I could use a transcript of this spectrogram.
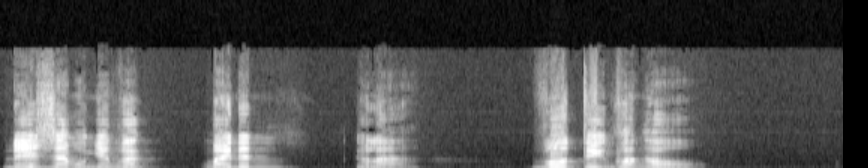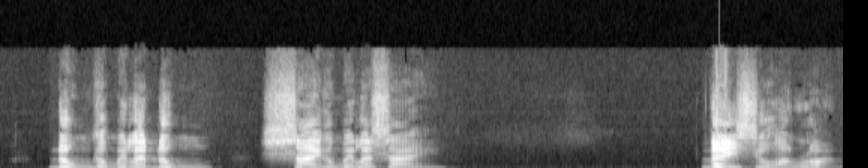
Để ra một nhân vật Biden gọi là vô tiền khoáng hậu. Đúng không biết là đúng, sai không biết là sai đầy sự hoảng loạn.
